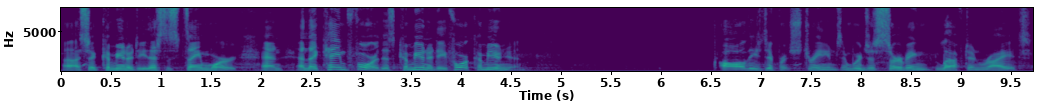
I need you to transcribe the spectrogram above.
Uh, I said community, that's the same word. And, and they came forward, this community, for communion. All these different streams, and we're just serving left and right.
